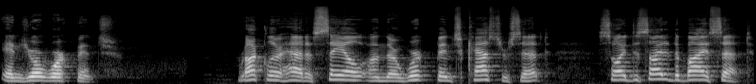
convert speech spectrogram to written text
in your workbench. Rockler had a sale on their workbench caster set, so I decided to buy a set.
